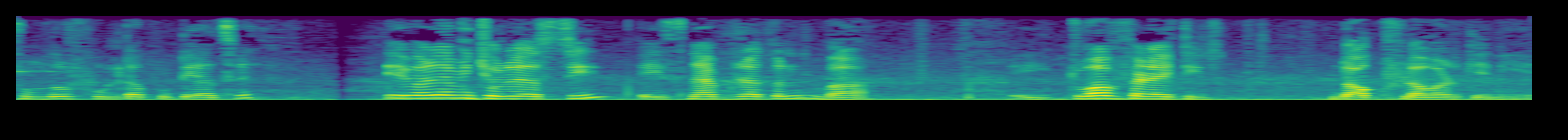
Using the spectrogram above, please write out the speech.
সুন্দর ফুলটা ফুটে আছে। এবারে আমি চলে আসছি এই স্ন্যাপড্রাগন বা এই ড্রপ ভ্যারাইটির ডগ ফ্লাওয়ারকে নিয়ে।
